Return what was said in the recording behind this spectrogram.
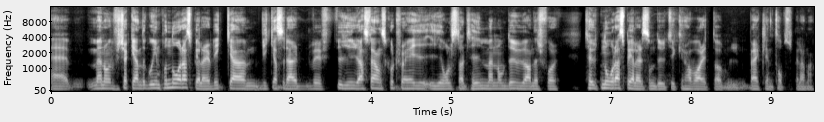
Eh, men om vi försöker ändå gå in på några spelare, vilka, vilka sådär, det är fyra svenskor tror jag i, i All-Star-team, men om du Anders får ta ut några spelare som du tycker har varit de verkligen toppspelarna.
